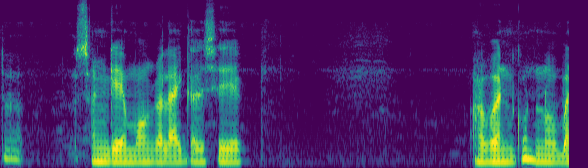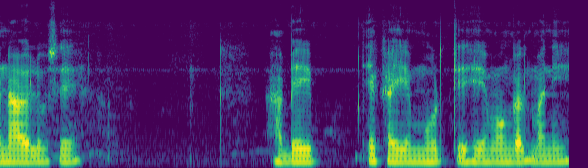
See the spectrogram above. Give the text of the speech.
તો સંગે મોંગલ આગળ છે એક હવન કુંડનું બનાવેલું છે. આ બે દેખાય એ મૂર્તિ છે મોંગલમાંની.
